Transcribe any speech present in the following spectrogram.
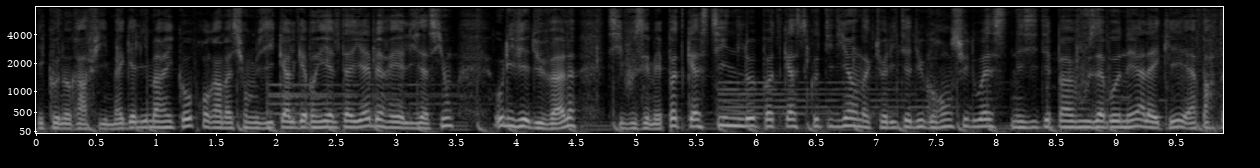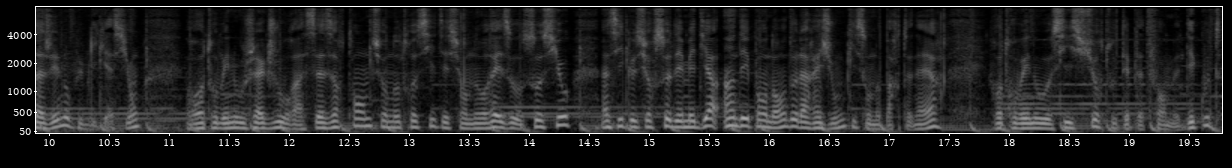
Iconographie Magali Marico, programmation musicale Gabriel Taïeb et réalisation Olivier Duval. Si vous aimez podcasting, le podcast quotidien d'actualité du Grand Sud-Ouest, n'hésitez pas à vous abonner, à liker et à partager nos publications. Retrouvez-nous chaque jour à 16h30 sur notre site et sur nos réseaux sociaux, ainsi que sur ceux des médias indépendants de la région qui sont nos partenaires. Retrouvez-nous aussi sur toutes les plateformes d'écoute,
